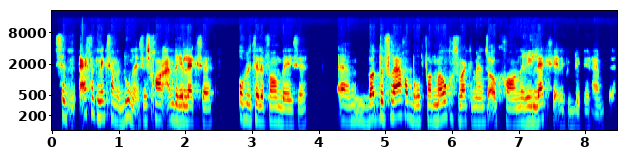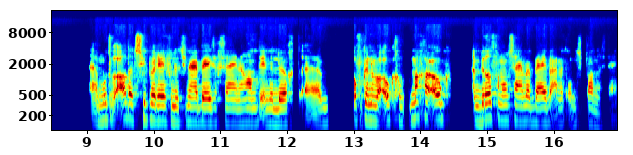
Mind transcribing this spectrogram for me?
ze eigenlijk niks aan het doen is. Ze is gewoon aan het relaxen, op de telefoon bezig. Um, wat de vraag oproept van, mogen zwarte mensen ook gewoon relaxen in de publieke ruimte? Uh, moeten we altijd super revolutionair bezig zijn, hand in de lucht? Um, of kunnen we ook, mag er ook een beeld van ons zijn waarbij we aan het ontspannen zijn?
